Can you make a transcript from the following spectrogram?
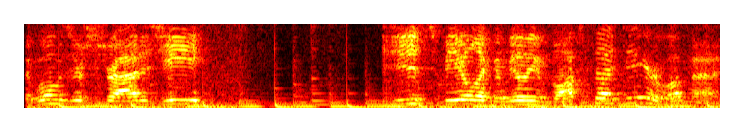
Like, what was your strategy? Just feel like a million bucks that day, or what, man?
